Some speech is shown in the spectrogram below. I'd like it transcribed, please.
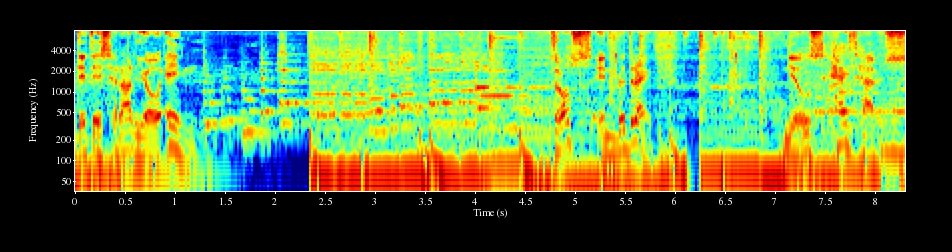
Dit is Radio 1. Tros in bedrijf. Niels Heidhuis.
